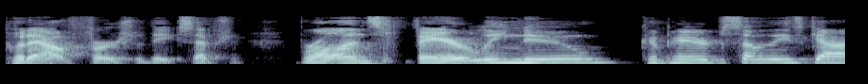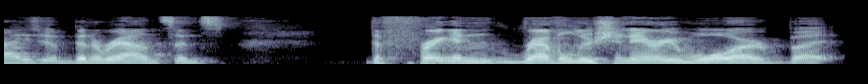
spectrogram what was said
put out first, with the exception. Braun's fairly new compared to some of these guys who have been around since the friggin' Revolutionary War, but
